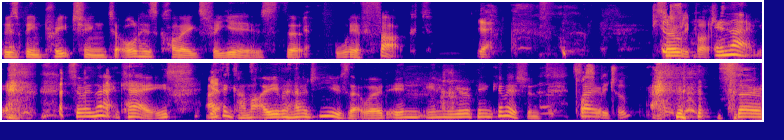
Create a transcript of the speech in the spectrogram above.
who's been preaching to all his colleagues for years that Yep. we're fucked. Yeah. So in that, so in that case, I think I might have even heard you use that word in in the European Commission. So, Possibly true. so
